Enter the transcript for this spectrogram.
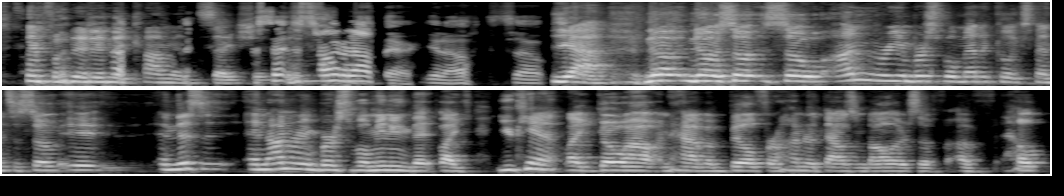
and put it in the comments section. Just, just throwing it out there, you know. So yeah, no, no. So so unreimbursable medical expenses. So it and this is an unreimbursable meaning that like you can't like go out and have a bill for a hundred thousand dollars of of health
